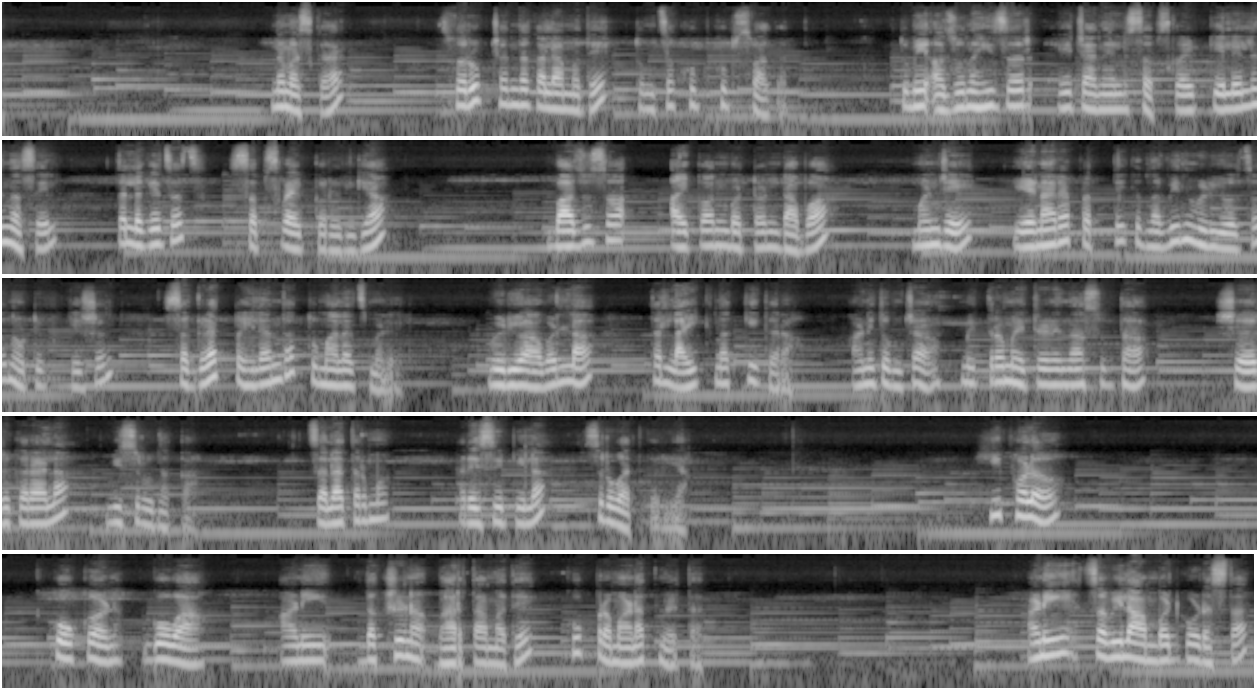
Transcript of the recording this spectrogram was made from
नमस्कार. स्वरूप छंदकलामध्ये तुमचं खूप खूप स्वागत. तुम्ही अजूनही जर हे चॅनेल सबस्क्राईब केलेले नसेल तर लगेचच सबस्क्राईब करून घ्या. बाजूचा आयकॉन बटन दाबा. म्हणजे येणाऱ्या प्रत्येक नवीन व्हिडिओचं नोटिफिकेशन सगळ्यात पहिल्यांदा तुम्हालाच मिळेल. व्हिडिओ आवडला तर लाईक नक्की करा. आणि तुमच्या मित्रमैत्रिणींनासुद्धा शेअर करायला विसरू नका. चला तर मग रेसिपीला सुरुवात करूया. ही फळं कोकण गोवा आणि दक्षिण भारतामध्ये खूप प्रमाणात मिळतात. आणि चवीला आंबट गोड असतात.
